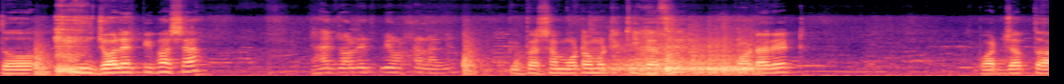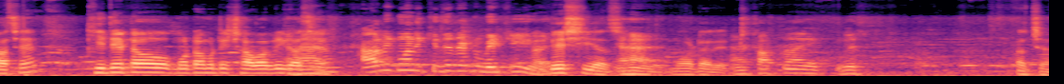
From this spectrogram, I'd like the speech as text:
তো জলের পিপাসা? হ্যাঁ জলের পিপাসা লাগে। পিপাসা মোটামুটি ঠিক আছে মডারেট পর্যাপ্ত আছে। খিদেটাও মোটামুটি স্বাভাবিক আছে। হ্যাঁ, স্বাভাবিক মানে খিদেটা একটু বেশিই হয়। বেশি আছে হ্যাঁ। মডারেট হ্যাঁ, বেশ। আচ্ছা।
